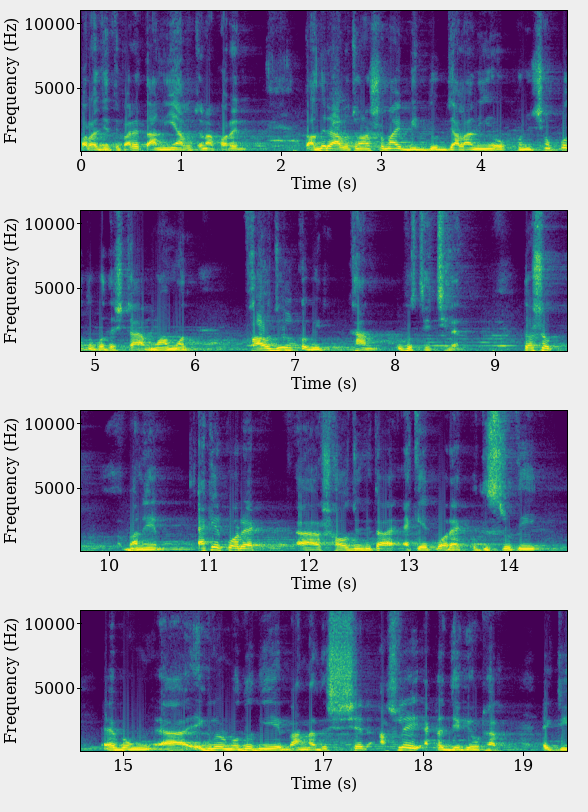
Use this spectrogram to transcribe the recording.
করা যেতে পারে তা নিয়ে আলোচনা করেন। তাদের আলোচনার সময় বিদ্যুৎ, জ্বালানি ও খনিজ সম্পদ উপদেষ্টা মোহাম্মদ ফাউজুল কবির খান উপস্থিত ছিলেন। দর্শক মানে একের পর এক সহযোগিতা, একের পর এক প্রতিশ্রুতি এবং এগুলোর মধ্য দিয়ে বাংলাদেশের আসলে একটা জেগে ওঠার একটি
